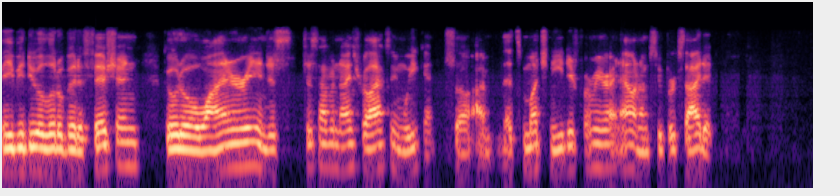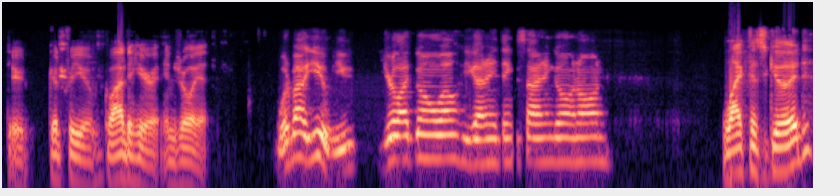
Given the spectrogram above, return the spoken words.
maybe do a little bit of fishing, go to a winery, and just just have a nice, relaxing weekend. So I'm, that's much needed for me right now, and I'm super excited. Dude, good for you. Glad to hear it. Enjoy it. What about you? You your life going well? You got anything exciting going on? Life is good.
